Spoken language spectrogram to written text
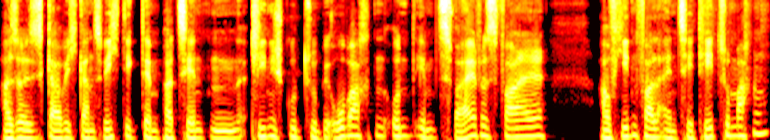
Also es ist, glaube ich, ganz wichtig, den Patienten klinisch gut zu beobachten und im Zweifelsfall auf jeden Fall ein CT zu machen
